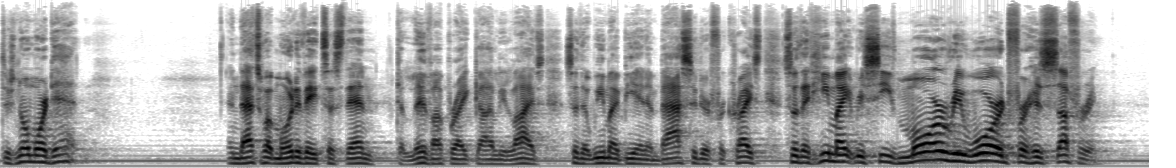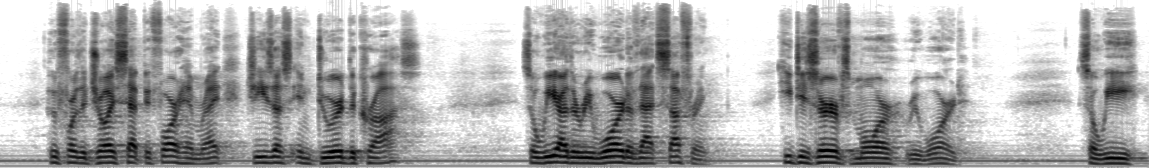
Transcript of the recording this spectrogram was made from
There's no more debt. And that's what motivates us then to live upright, godly lives so that we might be an ambassador for Christ, so that he might receive more reward for his suffering. Who, for the joy set before him, right? Jesus endured the cross so we are the reward of that suffering. He deserves more reward. So we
